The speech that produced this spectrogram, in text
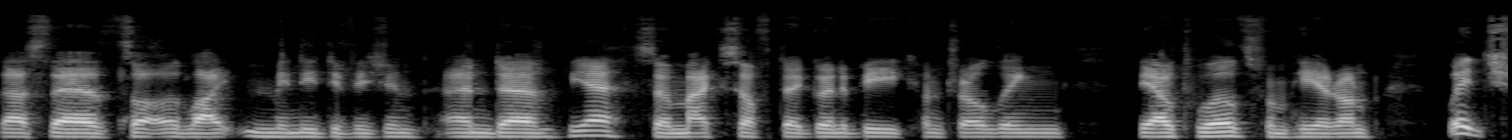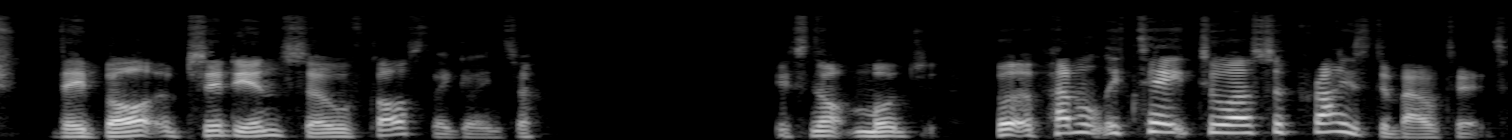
That's their sort of like mini division, and um, yeah, so Microsoft are going to be controlling the Outer Worlds from here on, which they bought Obsidian, so of course they're going to. It's not much, but apparently Take Two are surprised about it.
